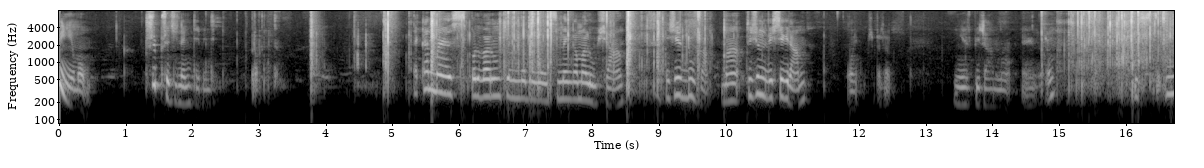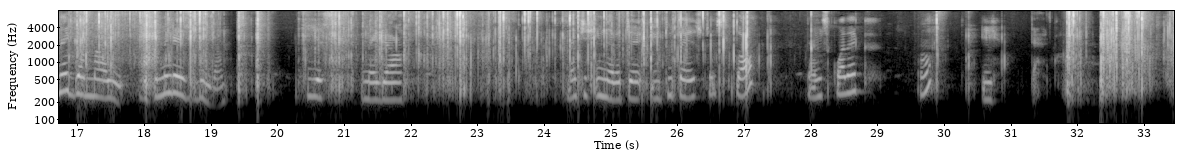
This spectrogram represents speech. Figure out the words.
minimum 3,9%. Ta karma jest pod warunkiem dobrze, że jest mega malusia. Jeśli jest duża, ma 1200 gram. Oj, przepraszam. Nie zbierzałam na euro. Jest mega malu. Znaczy mega jest duża. I jest mega na jakieś inne rzeczy. I tutaj jeszcze jest to. Ten składek. O. I ten.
